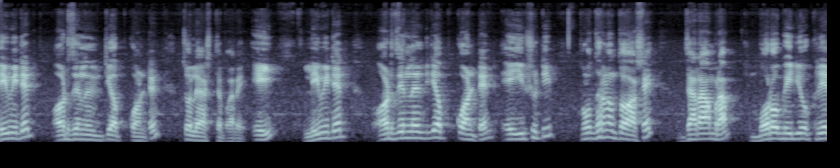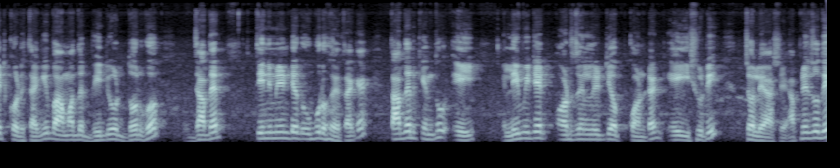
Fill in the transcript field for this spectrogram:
লিমিটেড অরিজিনালিটি অফ কন্টেন্ট চলে আসতে পারে। এই লিমিটেড অরিজিনালিটি অফ কন্টেন্ট এই ইস্যুটি প্রধানত আসে যারা আমরা বড় ভিডিও ক্রিয়েট করে থাকি বা আমাদের ভিডিওর দৈর্ঘ্য যাদের তিন মিনিটের উপর হয়ে থাকে, তাদের কিন্তু এই লিমিটেড অরিজিনালিটি অফ কন্টেন্ট এই ইস্যুটি চলে আসে। আপনি যদি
